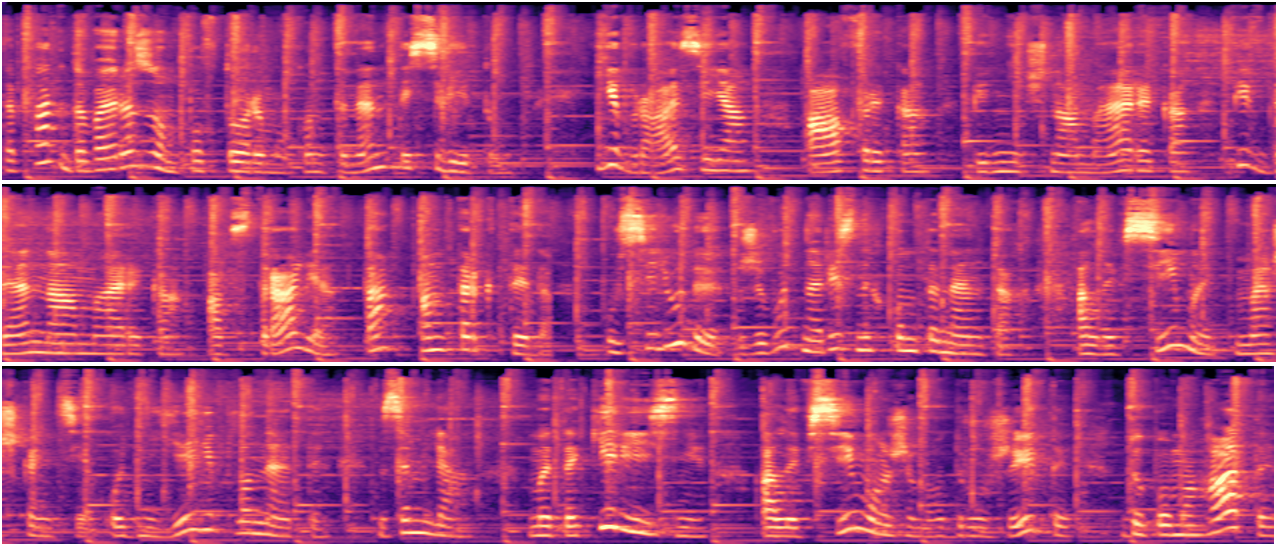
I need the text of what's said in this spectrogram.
Тепер давай разом повторимо континенти світу: Євразія, Африка, Північна Америка, Південна Америка, Австралія та Антарктида. Усі люди живуть на різних континентах, але всі ми мешканці однієї планети Земля. Ми такі різні, але всі можемо дружити, допомагати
